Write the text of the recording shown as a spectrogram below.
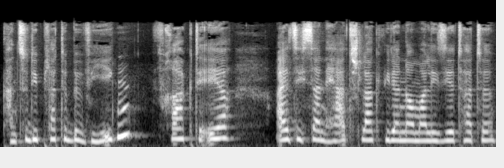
Kannst du die Platte bewegen? fragte er, als sich sein Herzschlag wieder normalisiert hatte.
